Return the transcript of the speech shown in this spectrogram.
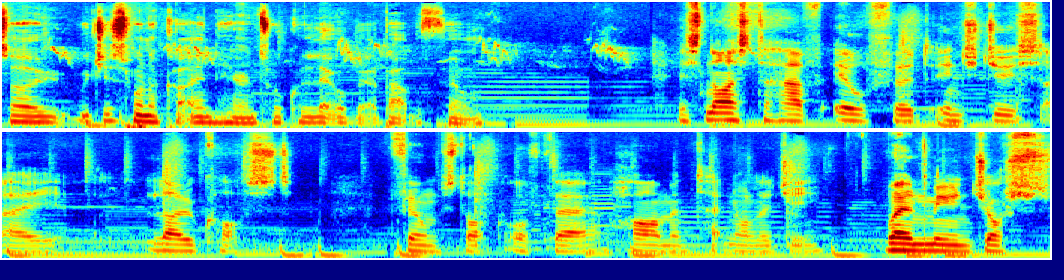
So we just want to cut in here and talk a little bit about the film. It's nice to have Ilford introduce a low cost film stock of their Harman technology. When me and Josh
